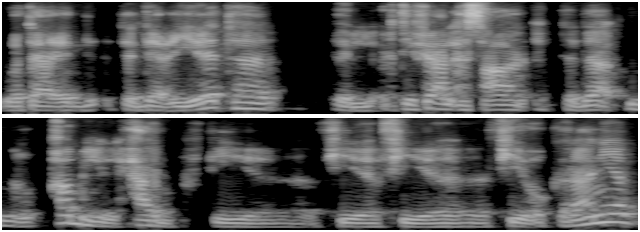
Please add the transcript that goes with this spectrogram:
وتداعياتها ارتفاع الأسعار ابتدى من قبل الحرب في في في في أوكرانيا.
